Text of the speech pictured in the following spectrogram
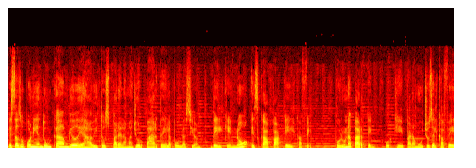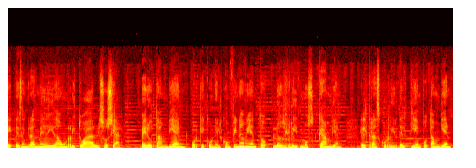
está suponiendo un cambio de hábitos para la mayor parte de la población, del que no escapa el café. Por una parte, porque para muchos el café es en gran medida un ritual social, pero también porque con el confinamiento los ritmos cambian, el transcurrir del tiempo también,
